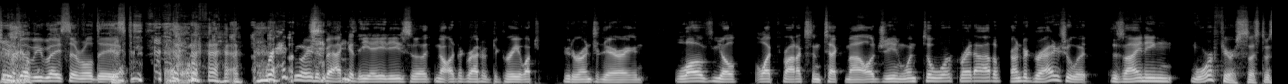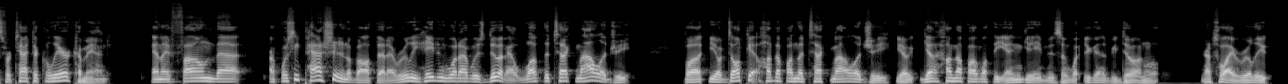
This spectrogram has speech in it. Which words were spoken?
you got me by several days. graduated back in the 80s, uh, an undergraduate degree, electrical computer engineering. love you know, electronics and technology and went to work right out of undergraduate designing warfare systems for tactical air command. And I found that I wasn't passionate about that. I really hated what I was doing. I loved the technology, but you know, don't get hung up on the technology. You know, get hung up on what the end game is and what you're going to be doing. That's why I really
